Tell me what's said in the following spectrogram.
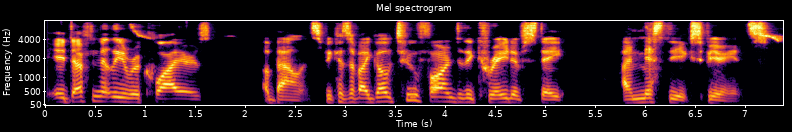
It definitely requires a balance because if I go too far into the creative state, I miss the experience.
